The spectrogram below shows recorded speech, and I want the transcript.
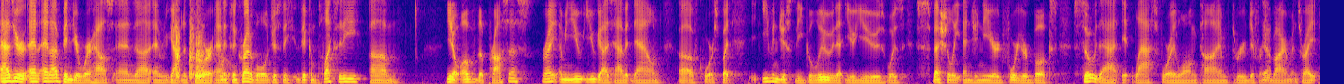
as you're and, and I've been to your warehouse and uh, and we've gotten a tour and it's incredible just the the complexity um, you know of the process right I mean you you guys have it down uh, of course but even just the glue that you use was specially engineered for your books so that it lasts for a long time through different environments right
